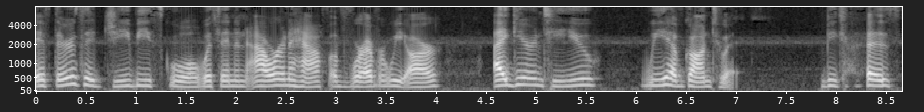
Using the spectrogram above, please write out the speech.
if there's a GB school within an hour and a half of wherever we are, I guarantee you we have gone to it because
